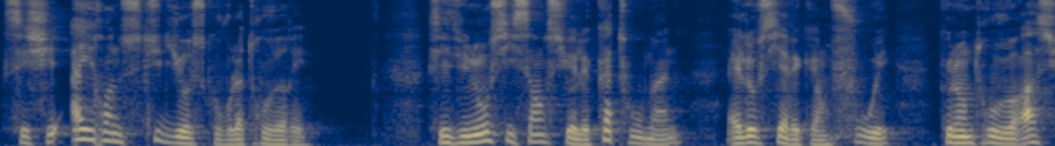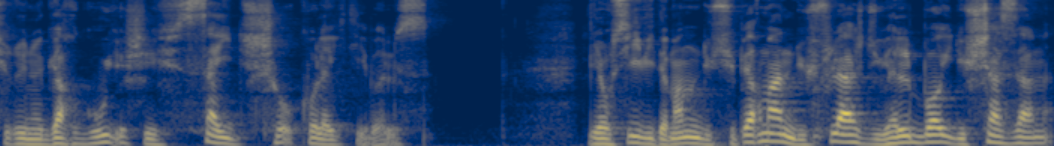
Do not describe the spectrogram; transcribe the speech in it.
c'est chez Iron Studios que vous la trouverez. C'est une aussi sensuelle Catwoman, elle aussi avec un fouet, que l'on trouvera sur une gargouille chez Sideshow Collectibles. Il y a aussi évidemment du Superman, du Flash, du Hellboy, du Shazam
